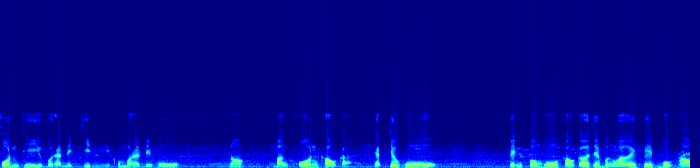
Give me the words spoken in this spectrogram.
คนที่บ่ทันได้กินคนบ่ทันได้รู้เนาะบางคนเขาก็อยากจะรู้เป็นความรู้เขาก็จะเบิ่งว่าเอ้ย Facebook เฮา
